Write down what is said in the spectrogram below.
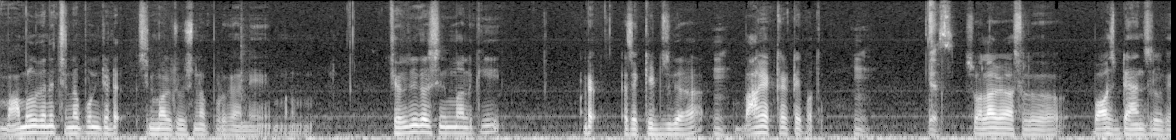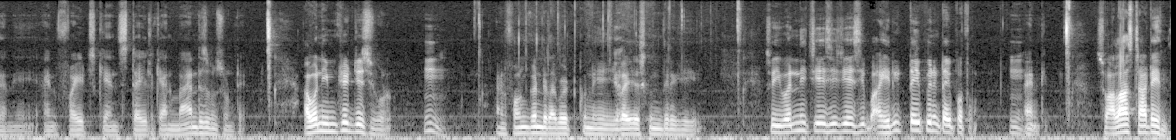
మామూలుగానే చిన్నప్పటి నుంచి అంటే సినిమాలు చూసినప్పుడు కానీ మనం చిరంజీవి గారి సినిమాలకి అంటే యాజ్ ఎ కిడ్స్గా బాగా అట్రాక్ట్ అయిపోతాం. ఎస్ సో అలాగా అసలు బాస్ డ్యాన్సులు కానీ ఆయన ఫైట్స్కి ఆయన స్టైల్కి ఆయన మ్యానరిజమ్స్ ఉంటాయి. అవన్నీ ఇమిటేట్ చేసేవాడు ఆయన ఫంక్ ఇలా పెట్టుకుని ఇలా చేసుకుని తిరిగి. సో ఇవన్నీ చేసి చేసి బాగా ఎడిక్ట్ అయిపోయినట్టు అయిపోతాం Hmm. ఆయనకి. సో అలా స్టార్ట్ అయింది.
